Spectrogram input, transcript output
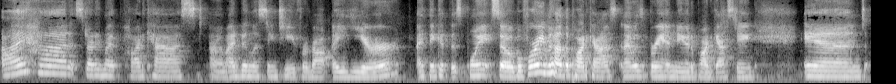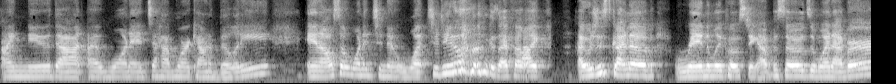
I had started my podcast. Um, I'd been listening to you for about a year, I think, at this point. So before I even had the podcast, and I was brand new to podcasting, and I knew that I wanted to have more accountability, and I also wanted to know what to do because I felt like I was just kind of randomly posting episodes and whenever,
